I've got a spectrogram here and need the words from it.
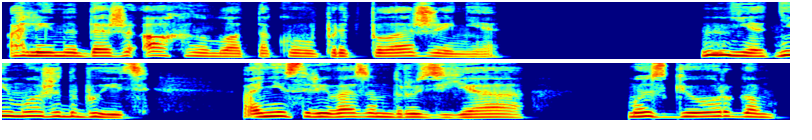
Алина даже ахнула от такого предположения. «Нет, не может быть. Они с Ревазом друзья. Мы с Георгом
